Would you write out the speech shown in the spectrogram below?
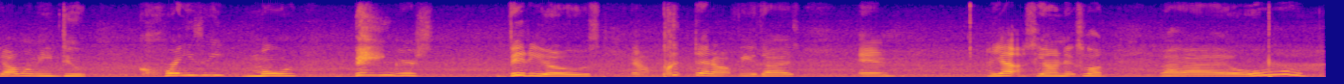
y'all want me to do crazy more bangers videos. And I'll put that out for you guys. And yeah, I'll see y'all next vlog. Bye bye.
